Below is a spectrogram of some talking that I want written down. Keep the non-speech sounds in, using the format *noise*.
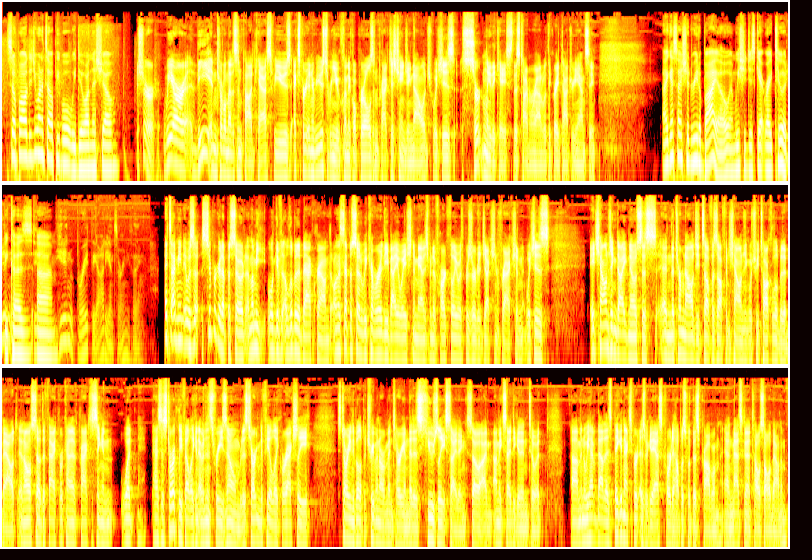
So, Paul, did you want to tell people what we do on this show? Sure. We are the internal medicine podcast. We use expert interviews to bring you clinical pearls and practice changing knowledge, which is certainly the case this time around with the great Dr. Yancy. I guess I should read a bio, and we should just get right to it didn't- because Did- um, he didn't berate the audience or anything. It's, I mean, it was a super good episode. And let me, we'll give a little bit of background. On this episode, we cover the evaluation and management of heart failure with preserved ejection fraction, which is a challenging diagnosis. And the terminology itself is often challenging, which we talk a little bit about. And also the fact we're kind of practicing in what has historically felt like an evidence free zone, but is starting to feel like we're actually starting to build up a treatment armamentarium that is hugely exciting. So I'm, I'm excited to get into it. Um, and we have about as big an expert as we could ask for to help us with this problem. And Matt's going to tell us all about him.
